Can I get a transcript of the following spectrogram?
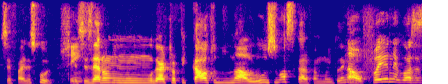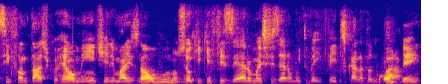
você faz no escuro. Sim. Eles fizeram um lugar tropical, tudo na luz. Nossa, cara, foi muito legal. Não, foi um negócio assim fantástico, realmente. Ele mais Então- novo. Não sei o que, que fizeram, mas fizeram muito bem feito. Os caras estão de parabéns.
